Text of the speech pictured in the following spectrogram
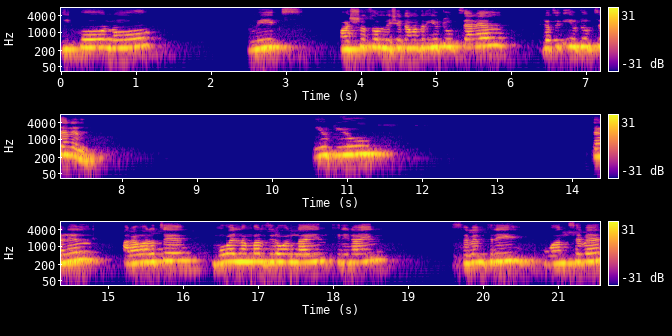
ইকোনো মিক্স পাঁচশো চল্লিশ, এটা আমাদের ইউটিউব চ্যানেল এটা হচ্ছে ইউটিউব চ্যানেল ইউটিউব চ্যানেল আর আমার হচ্ছে mobile number zero one nine three nine seven three one seven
